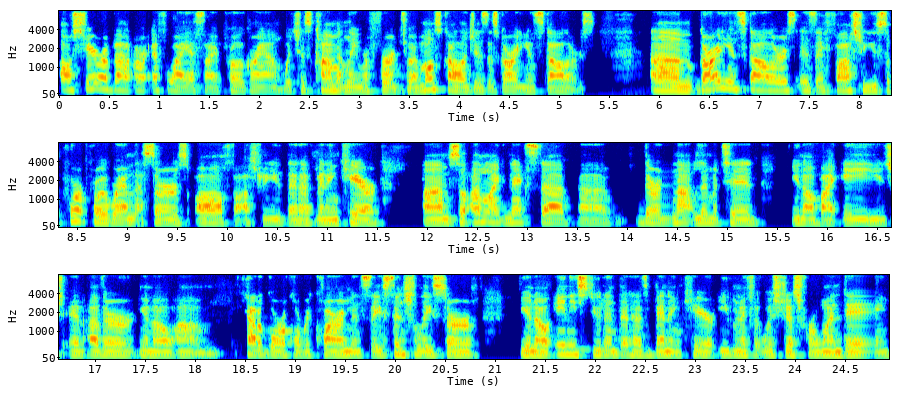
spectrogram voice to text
I'll share about our FYSI program, which is commonly referred to at most colleges as Guardian Scholars. Um, Guardian Scholars is a foster youth support program that serves all foster youth that have been in care um, so unlike Next Step, uh, they're not limited, you know, by age and other, you know, um, categorical requirements. They essentially serve, you know, any student that has been in care, even if it was just for one day.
